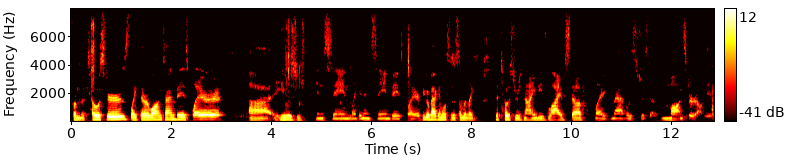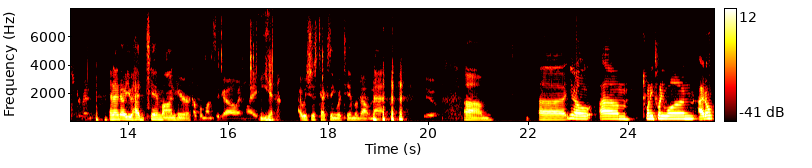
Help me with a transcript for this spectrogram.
from the Toasters, like their longtime bass player. Uh, he was just insane, like an insane bass player. If you go back and listen to some of like the Toasters 90s live stuff, like Matt was just a monster on the instrument. and I know you had Tim on here a couple months ago, and like, yeah, I was just texting with Tim about Matt too. Um, uh, you know, um, 2021. I don't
